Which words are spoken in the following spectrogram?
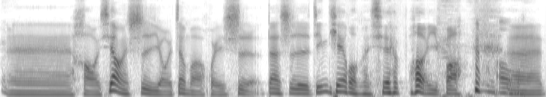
嗯，好像是有这么回事，但是今天我们先 放一放。哦，呃，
